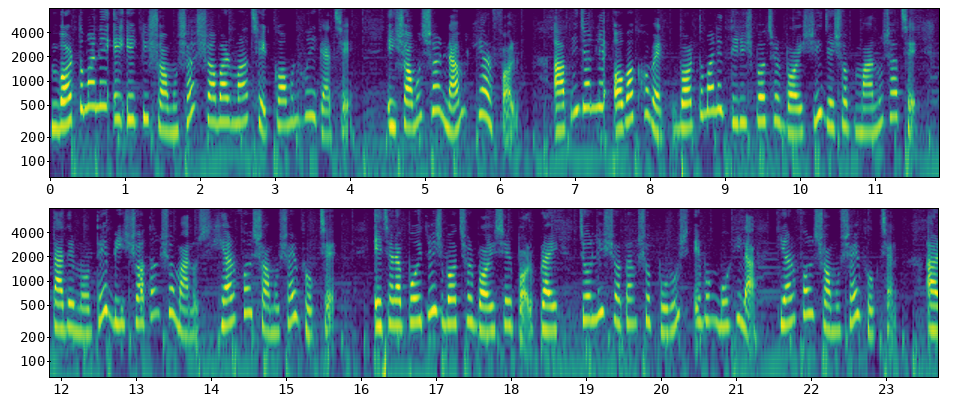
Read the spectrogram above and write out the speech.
বর্তমানে এই একটি সমস্যা সবার মাঝে কমন হয়ে গেছে। এই সমস্যার নাম হেয়ার ফল আপনি জানলে অবাক হবেন, বর্তমানে তিরিশ বছর বয়সী যেসব মানুষ আছে, তাদের মধ্যে বিশ শতাংশ মানুষ হেয়ার ফল সমস্যায় ভুগছে। এছাড়া ৩৫ বছর বয়সের পর প্রায় চল্লিশ শতাংশ পুরুষ এবং মহিলা হেয়ার ফল সমস্যায় ভুগছেন। আর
